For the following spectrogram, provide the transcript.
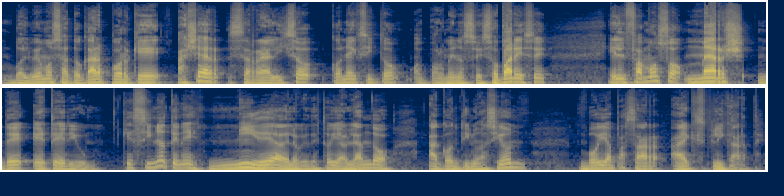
volvemos a tocar porque ayer se realizó con éxito, o por lo menos eso parece, el famoso merge de Ethereum. Que si no tenés ni idea de lo que te estoy hablando, a continuación voy a pasar a explicarte.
